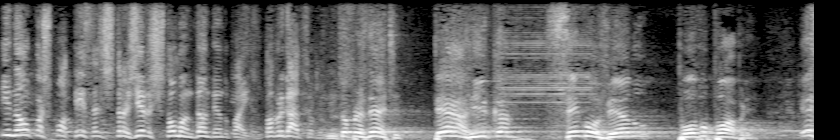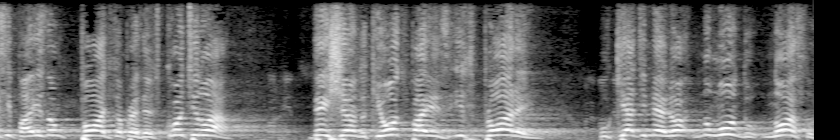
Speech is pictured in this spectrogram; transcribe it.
e não com as potências estrangeiras que estão mandando dentro do país. Muito obrigado, senhor presidente. Senhor presidente, terra rica, sem governo, povo pobre. Esse país não pode, senhor presidente, continuar deixando que outros países explorem o que é de melhor no mundo nosso,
